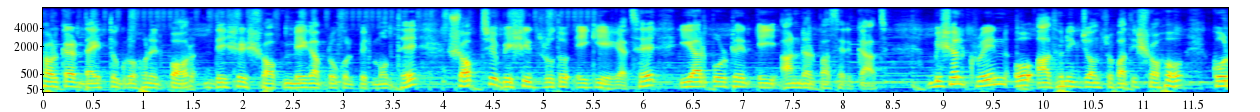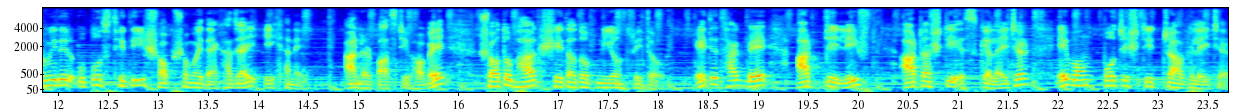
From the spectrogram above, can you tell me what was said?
সরকার দায়িত্ব গ্রহণের পর দেশের সব মেগা প্রকল্পের মধ্যে সবচেয়ে বেশি দ্রুত এগিয়ে গেছে এয়ারপোর্টের এই আন্ডারপাসের কাজ। বিশাল ক্রেন ও আধুনিক যন্ত্রপাতি সহ কর্মীদের উপস্থিতি সবসময় দেখা যায় এখানে। আন্ডারপাসটি হবে শতভাগ শীতাতপ নিয়ন্ত্রিত। এতে থাকবে আটটি লিফট, আটাশটি এসকেলেটর এবং পঁচিশটি ট্রাভেলেটর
